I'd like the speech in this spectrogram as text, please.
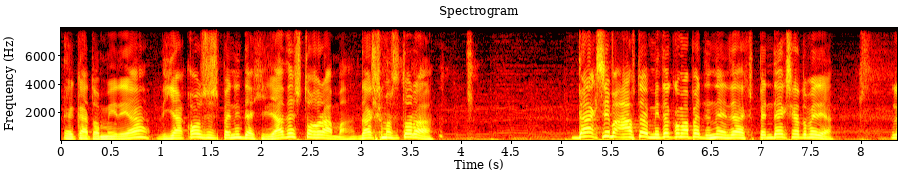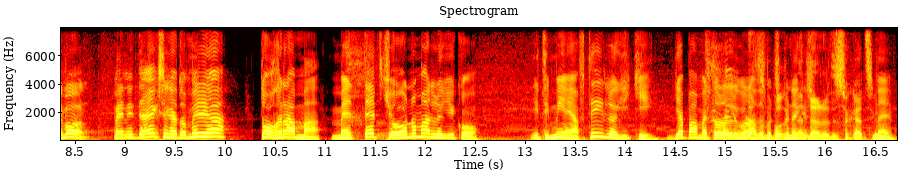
εκατομμύρια 250 χιλιάδες το γράμμα. Εντάξει είμαστε τώρα. εντάξει, μα- αυτό είναι 0,5. Ναι, εντάξει, 56 εκατομμύρια. Λοιπόν, 56 εκατομμύρια το γράμμα. Με τέτοιο όνομα λογικό. Η τιμή αυτή λογική. Για πάμε τώρα λίγο να σου δούμε πω- τις πινακές. Να ρωτήσω κάτι. Ναι. συγγνώμη.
